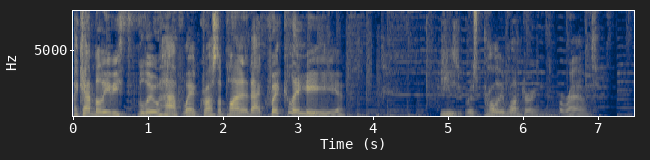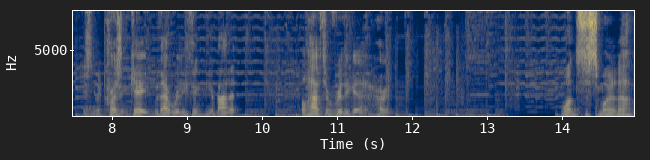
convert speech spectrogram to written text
I can't believe he flew halfway across the planet that quickly. He was probably wandering around, using the Crescent Gate without really thinking about it. He'll have to really get hurt. Once to smarten up.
